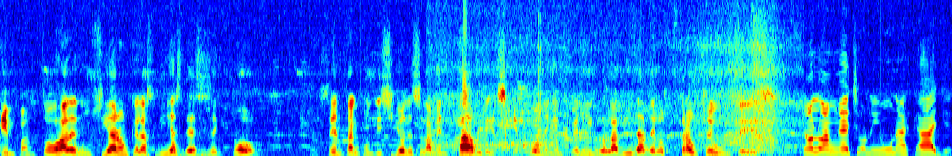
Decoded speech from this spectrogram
En Pantoja denunciaron que las vías de ese sector presentan condiciones lamentables que ponen en peligro la vida de los transeúntes. No lo han hecho ni una calle.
